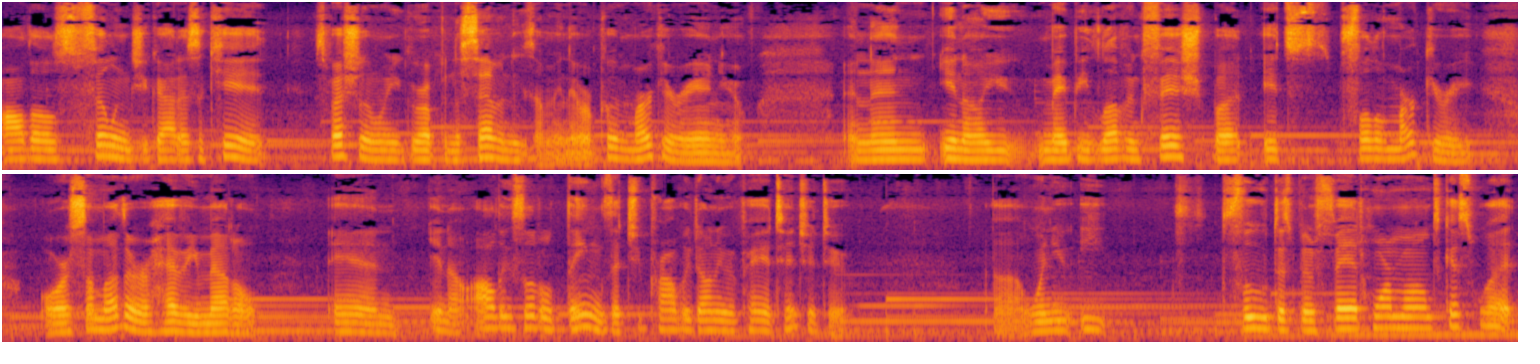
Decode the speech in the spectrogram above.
all those fillings you got as a kid, especially when you grew up in the 70s. I mean, they were putting mercury in you. And then you know you may be loving fish but it's full of mercury or some other heavy metal and you know all these little things that you probably don't even pay attention to. Uh, when you eat food that's been fed hormones guess what?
